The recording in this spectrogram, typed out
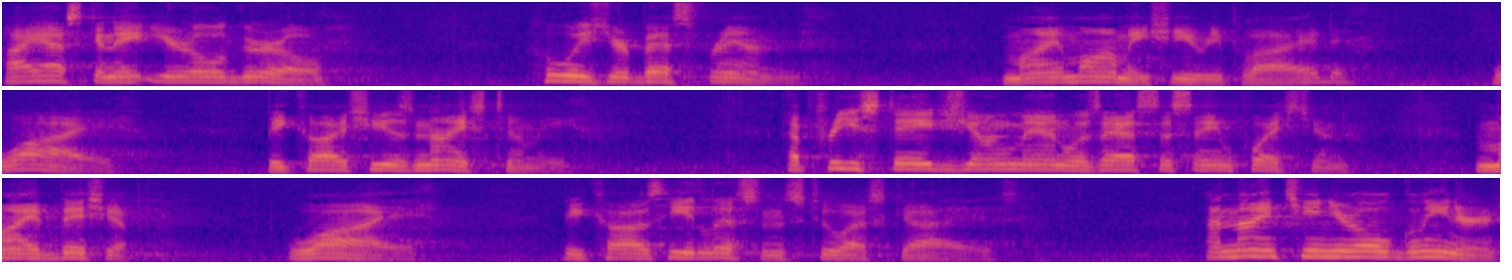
I asked an eight year old girl, Who is your best friend? My mommy, she replied. Why? Because she is nice to me. A pre stage young man was asked the same question. My bishop. Why? Because he listens to us guys. A 19 year old gleaner,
